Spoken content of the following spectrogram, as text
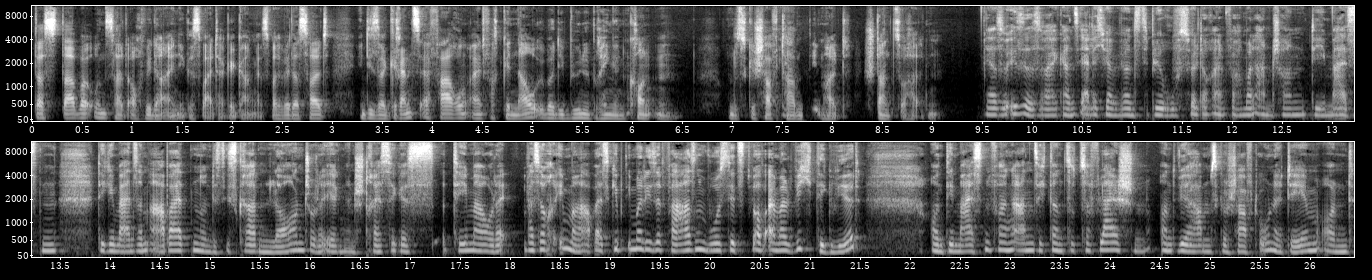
dass da bei uns halt auch wieder einiges weitergegangen ist, weil wir das halt in dieser Grenzerfahrung einfach genau über die Bühne bringen konnten und es geschafft haben, dem halt standzuhalten. Ja, so ist es, weil ganz ehrlich, wenn wir uns die Berufswelt auch einfach mal anschauen, die meisten, die gemeinsam arbeiten und es ist gerade ein Launch oder irgendein stressiges Thema oder was auch immer, aber es gibt immer diese Phasen, wo es jetzt auf einmal wichtig wird und die meisten fangen an, sich dann zu zerfleischen und wir haben es geschafft ohne dem und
